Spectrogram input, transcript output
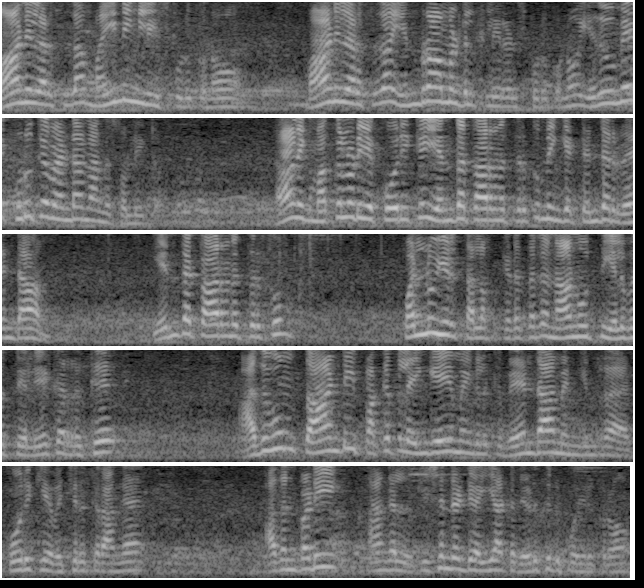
மாநில அரசு தான் மைனிங் லீஸ் கொடுக்கணும். மாநில அரசு தான் என்விரான்மெண்டல் கிளியரன்ஸ் கொடுக்கணும். எதுவுமே கொடுக்க வேண்டாம் நாங்கள் சொல்லிட்டோம். அதனால் இன்னைக்கு மக்களுடைய கோரிக்கை எந்த காரணத்திற்கும் இங்கே டெண்டர் வேண்டாம். எந்த காரணத்திற்கும் பல்லுயிர் தளம் கிட்டத்தட்ட நானூற்றி எழுபத்தேழு ஏக்கர் இருக்கு. அதுவும் தாண்டி பக்கத்தில் எங்கேயும் எங்களுக்கு வேண்டாம் என்கின்ற கோரிக்கையை வச்சிருக்கிறாங்க. அதன்படி நாங்கள் கிஷன் ரெட்டி ஐயாட்டத்தை எடுத்துகிட்டு போயிருக்கிறோம்.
